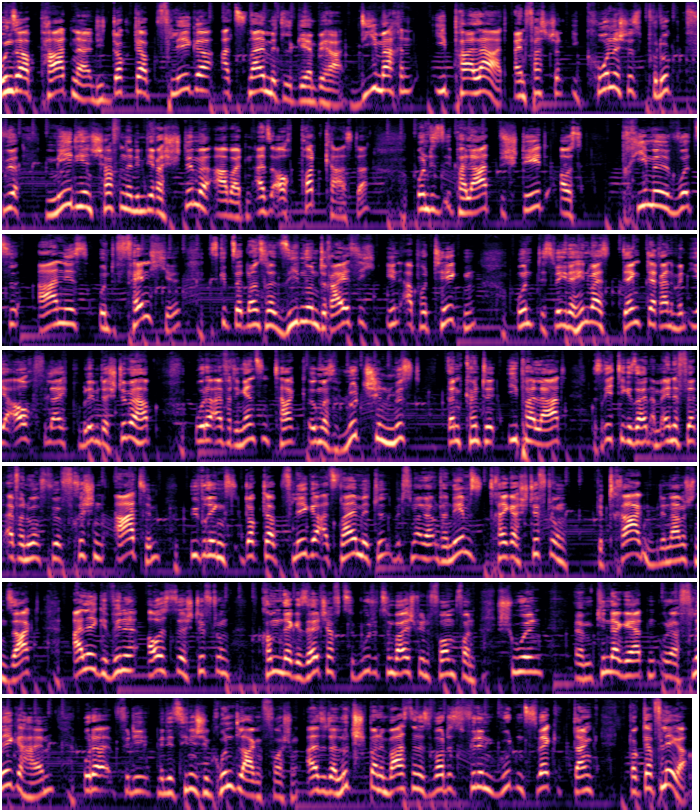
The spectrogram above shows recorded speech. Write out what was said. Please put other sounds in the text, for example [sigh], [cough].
Unser Partner, die Dr. Pfleger Arzneimittel GmbH, die machen Ipalat, ein fast schon ikonisches Produkt für Medienschaffende, die mit ihrer Stimme arbeiten, also auch Podcaster. Und dieses Ipalat besteht aus Primelwurzel, Anis und Fenchel. Es gibt seit 1937 in Apotheken und deswegen der Hinweis, denkt daran, wenn ihr auch vielleicht Probleme mit der Stimme habt oder einfach den ganzen Tag irgendwas lutschen müsst, dann könnte Ipalat das Richtige sein. Am Ende vielleicht einfach nur für frischen Atem. Übrigens, Dr. Pflege Arzneimittel wird von einer Unternehmensträgerstiftung getragen, wie der Name schon sagt. Alle Gewinne aus der Stiftung kommen der Gesellschaft zugute, zum Beispiel in Form von Schulen, ähm, Kindergärten oder Pflegeheimen oder für die medizinische Grundlagenforschung. Also da lutscht man im wahrsten Sinne des Wortes für den guten Zweck dank Dr. Pfleger.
